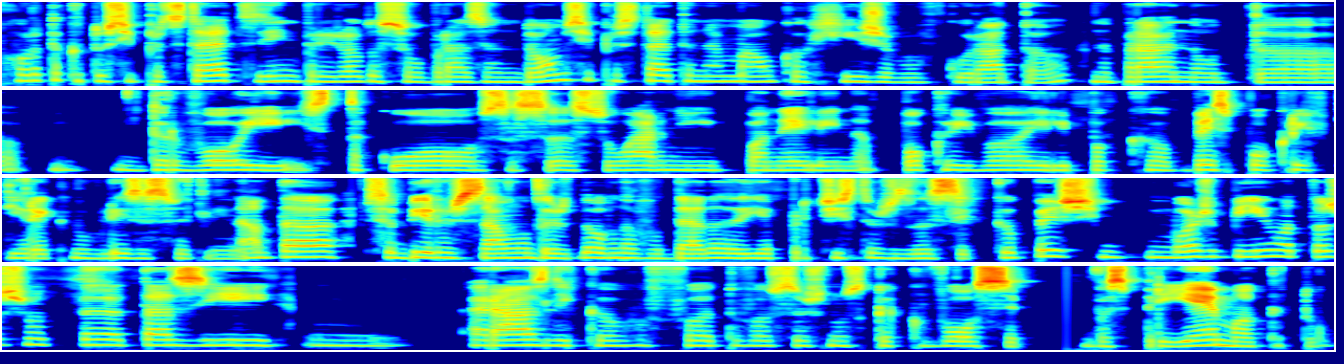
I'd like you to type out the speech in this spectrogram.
хората, като си представят един природосъобразен дом, си представят една малка хижа в гората, направена от а, дърво и стъкло с а, соларни панели на покрива или пък без покрив директно влиза светлината. Събираш само дъждовна вода да я пречистваш за да се къпеш. Може би има точно тази м- разлика в това всъщност какво се възприема като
